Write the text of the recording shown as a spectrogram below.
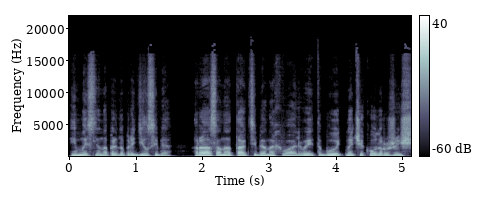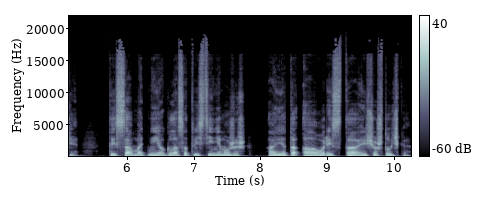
и мысленно предупредил себя. «Раз она так тебя нахваливает, будь начеку, дружище. Ты сам от нее глаз отвести не можешь, а это Аурис та еще штучка».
